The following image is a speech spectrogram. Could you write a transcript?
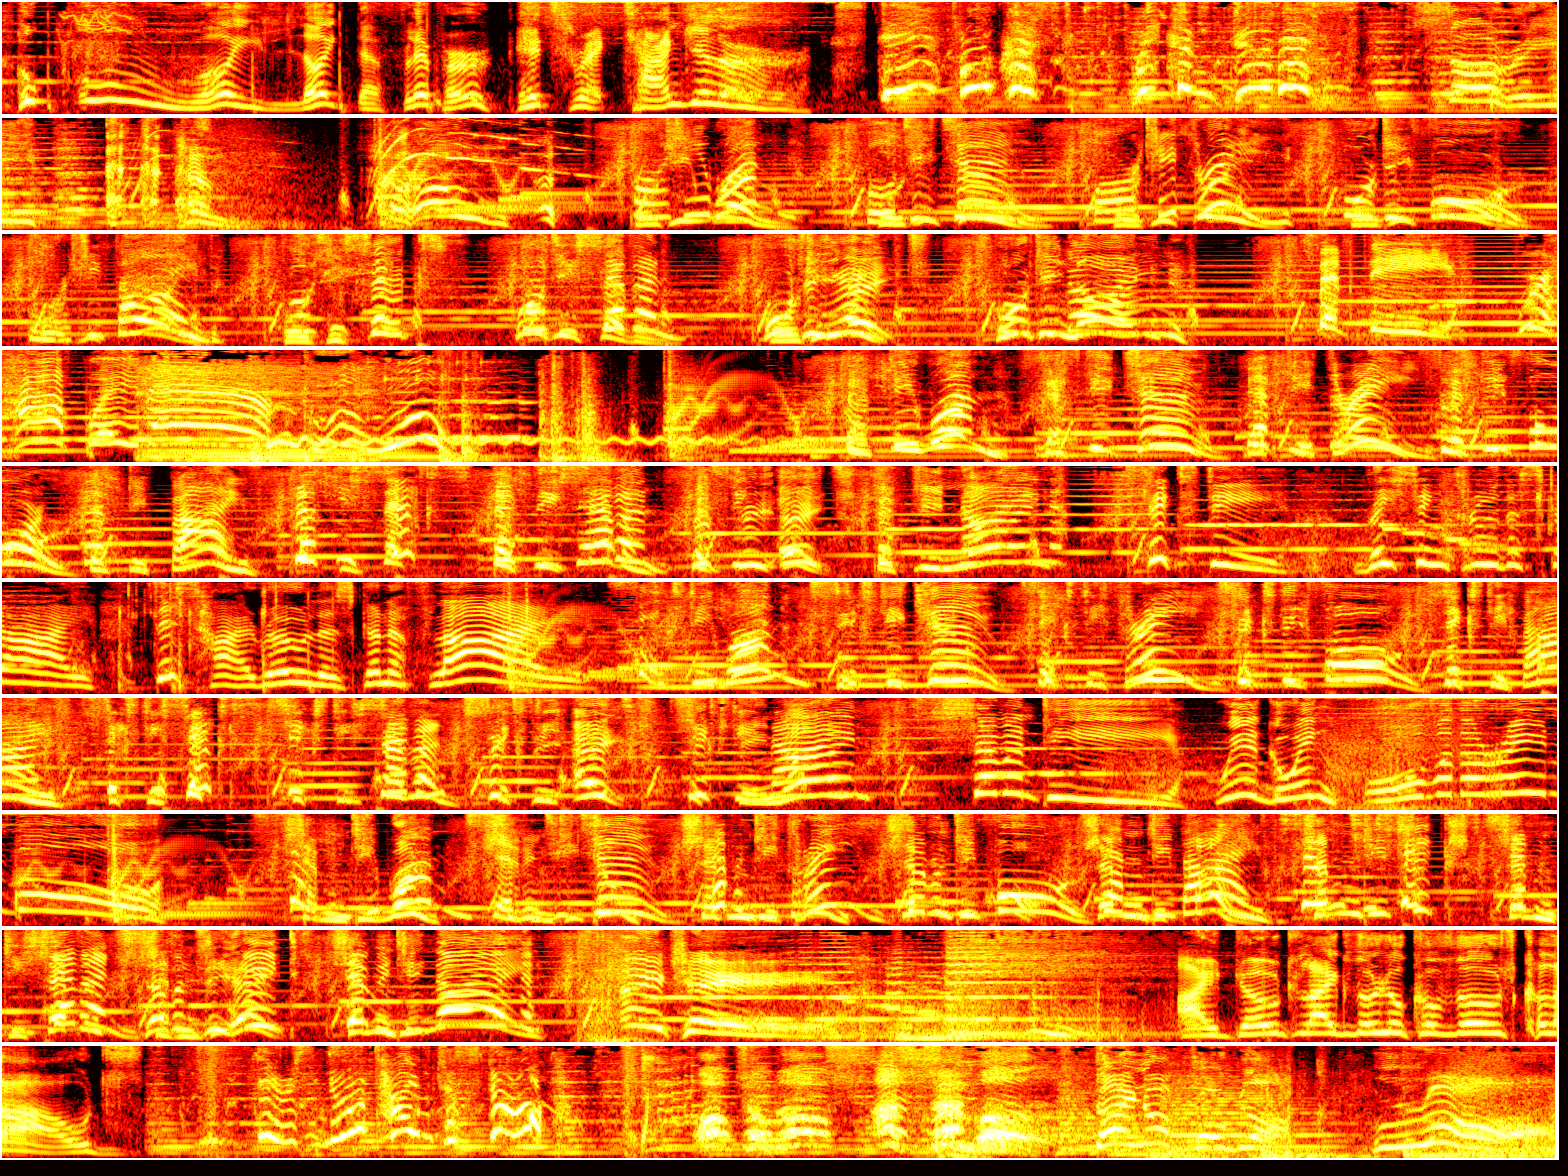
Ooh, ooh, I like the flipper. It's rectangular. Stay focused. We can do this. Sorry. Oh! 41, 42, 43, 44, 45, 46, 47, 48, 49, 50! We're halfway there! Woo, woo. 51, 52, 53, 54, 55, 56, 57, 58, 59, 60! Racing through the sky. This high roller's gonna fly. 61, 62, 63, 64, 65, 66, 67, 68, 69, 70! We're going over the rainbow! 71, 72, 73, 74, 75, 76, 77, 78, 79! 80! I don't like the look of those clouds. There's no time to stop! Octoblock, assemble! Dinoctoblock, roar!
